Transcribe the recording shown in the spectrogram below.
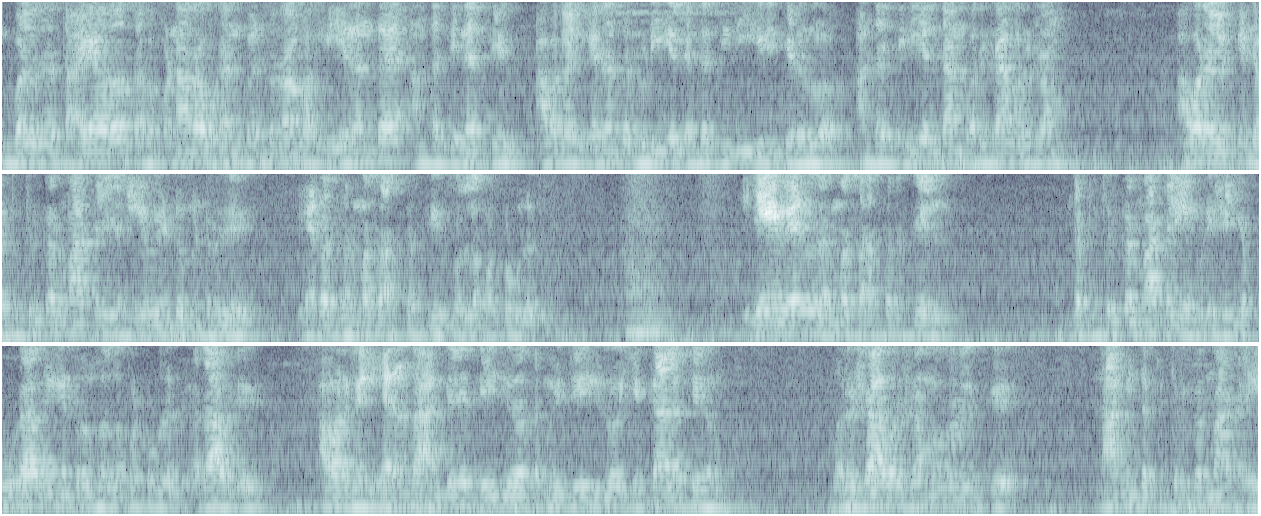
உங்களது தாயாரோ தகப்பனாரோ உடன் பிறந்தரோ அவர்கள் இறந்த அந்த தினத்தில் அவர்கள் இறந்த நொடியில் எந்த திதி இருக்கிறதோ அந்த திதியில் தான் வருஷா வருஷம் அவர்களுக்கு இந்த புத்திருக்கர்மாக்களை செய்ய வேண்டும் என்று வேத தர்மசாஸ்திரத்தில் சொல்லப்பட்டுள்ளது. இதே வேத தர்மசாஸ்திரத்தில் இந்த புத்திருக்கர்மாக்களை எப்படி செய்யக்கூடாது என்றும் சொல்லப்பட்டுள்ளது. அதாவது அவர்கள் இறந்த ஆங்கில தேதியிலோ தமிழ் தேதியிலோ எக்காலத்திலும் வருஷா வருஷம் அவர்களுக்கு நாம் இந்த பித்திருக்கர்மாக்களை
